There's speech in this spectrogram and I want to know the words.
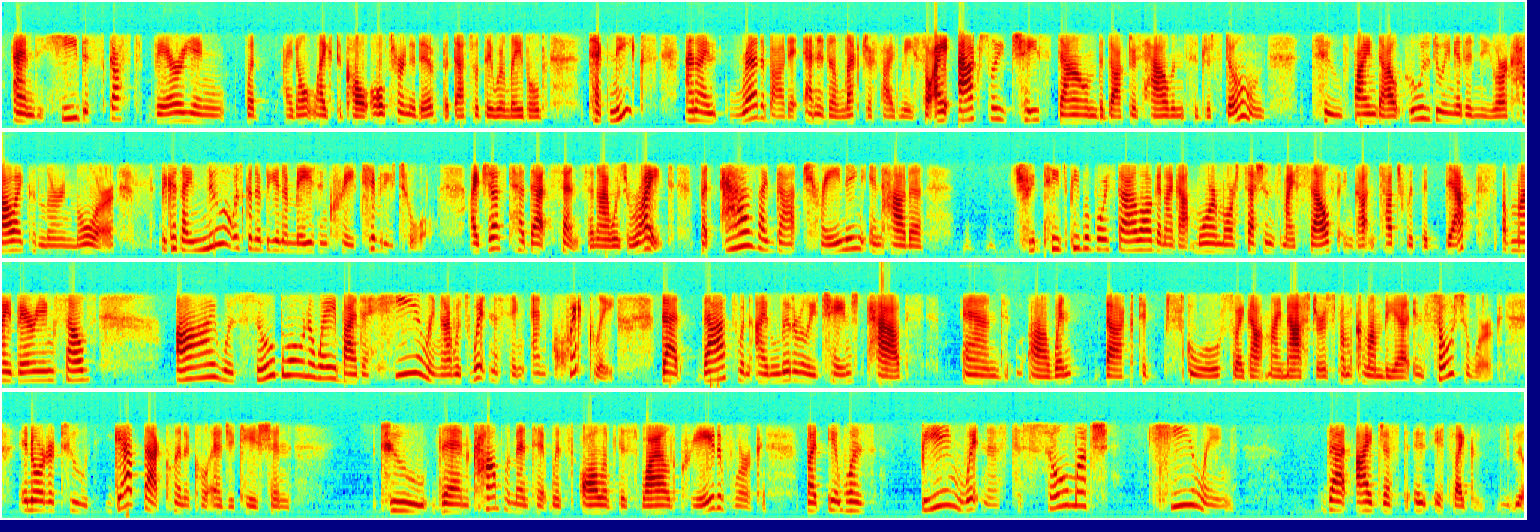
And he discussed varying, what I don't like to call alternative, but that's what they were labeled, techniques. And I read about it and it electrified me. So I actually chased down the doctors Hal and Sidra Stone to find out who was doing it in New York, how I could learn more because I knew it was going to be an amazing creativity tool. I just had that sense, and I was right. But as I got training in how to teach people voice dialogue, and I got more and more sessions myself and got in touch with the depths of my varying selves. I was so blown away by the healing I was witnessing, and quickly, that that's when I literally changed paths and uh, went back to school. So I got my master's from Columbia in social work in order to get that clinical education to then complement it with all of this wild creative work. But it was being witness to so much healing that I just it, it's like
